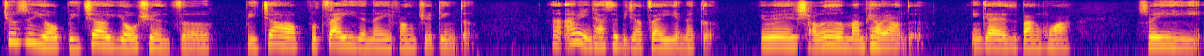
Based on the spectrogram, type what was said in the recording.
就是由比较有选择、比较不在意的那一方决定的。那阿敏她是比较在意的那个，因为小乐蛮漂亮的，应该也是班花，所以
